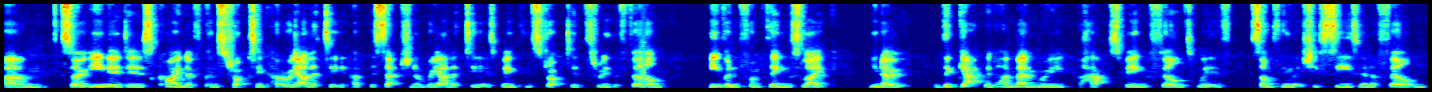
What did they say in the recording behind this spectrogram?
Um, so Enid is kind of constructing her reality, her perception of reality is being constructed through the film, even from things like, you know, the gap in her memory perhaps being filled with something that she sees in a film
